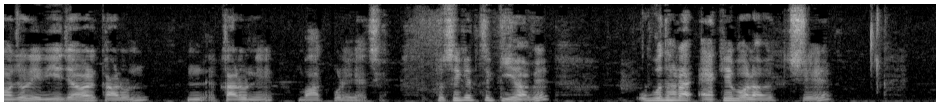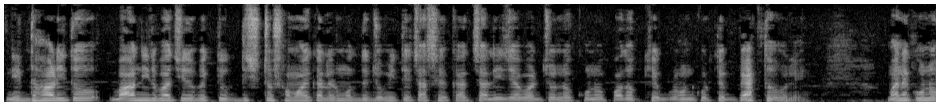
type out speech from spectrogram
নজর এড়িয়ে যাওয়ার কারণ কারণে বাদ পড়ে গেছে। তো সেক্ষেত্রে কি হবে? উপধারা একে বলা হচ্ছে নির্ধারিত বা নির্বাচিত ব্যক্তি উদ্দিষ্ট সময়কালের মধ্যে জমিতে চাষের কাজ চালিয়ে যাওয়ার জন্য কোনো পদক্ষেপ গ্রহণ করতে ব্যর্থ হলে মানে কোনো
